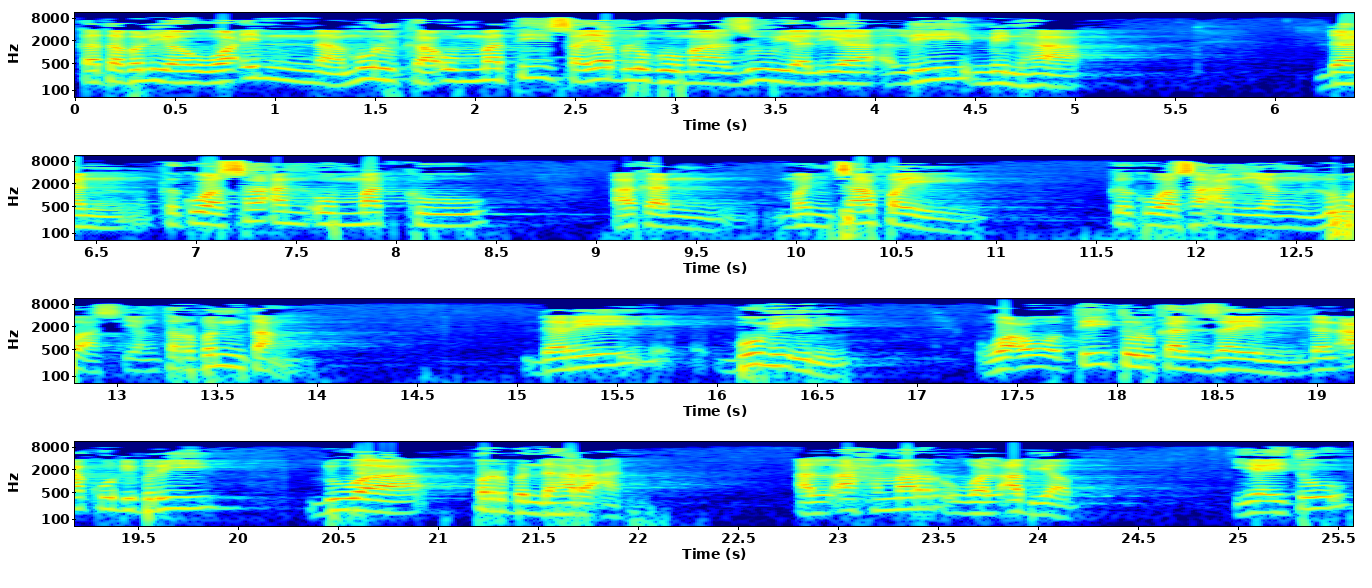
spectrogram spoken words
kata beliau wa inna mulka ummati sayablughu ma zuya li minha dan kekuasaan umatku akan mencapai kekuasaan yang luas yang terbentang dari bumi ini. Wa utitul kanzain dan aku diberi dua perbendaharaan. Al-ahmar wal abyad yaitu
